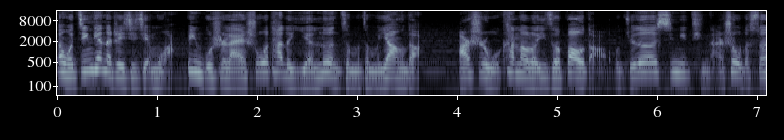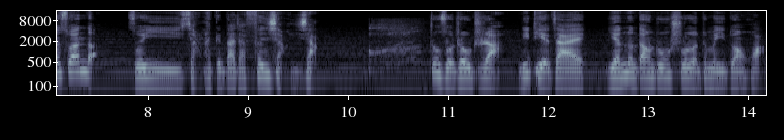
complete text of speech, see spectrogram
那我今天的这期节目啊，并不是来说他的言论怎么怎么样的，而是我看到了一则报道，我觉得心里挺难受的，酸酸的，所以想来跟大家分享一下。众所周知啊，李铁在言论当中说了这么一段话，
